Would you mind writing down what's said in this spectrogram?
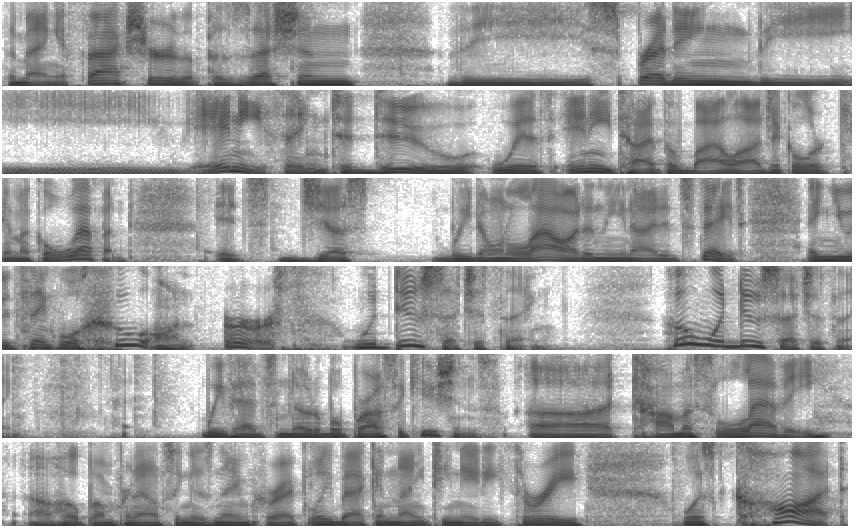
the manufacture, the possession, the spreading, the anything to do with any type of biological or chemical weapon. It's just we don't allow it in the United States. And you would think, well, who on earth would do such a thing? Who would do such a thing? we've had some notable prosecutions. Uh, Thomas Lavy, I hope I'm pronouncing his name correctly, back in 1983, was caught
